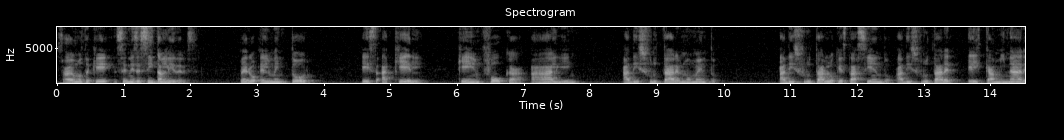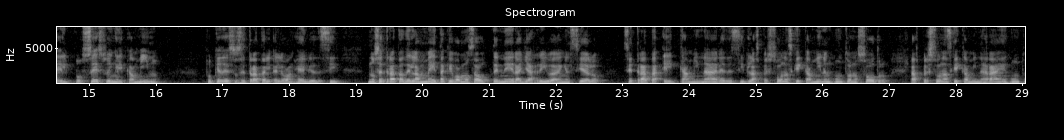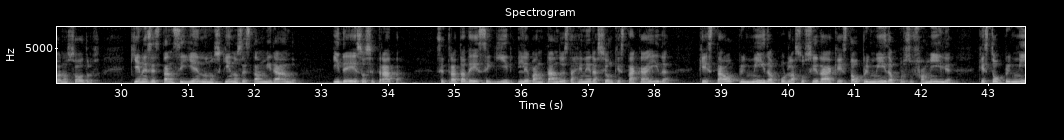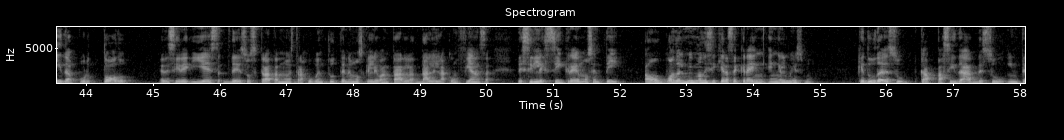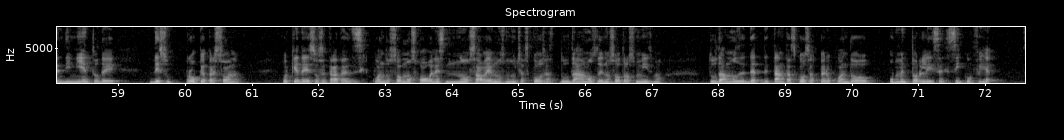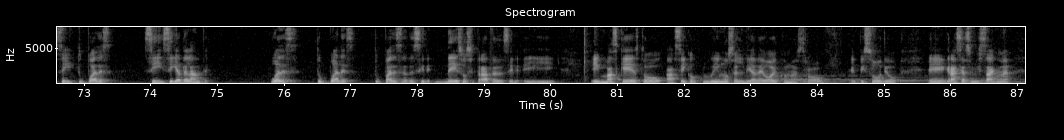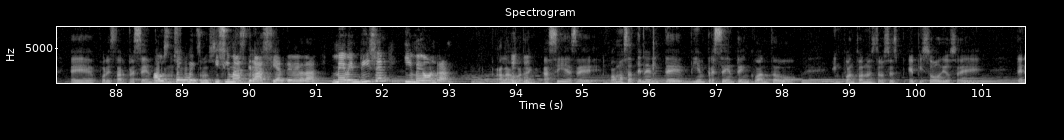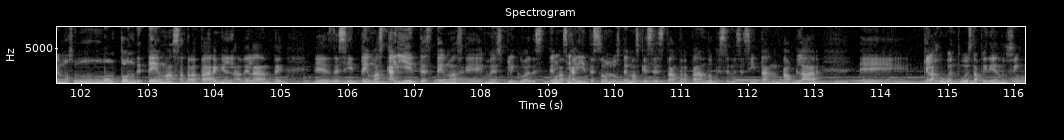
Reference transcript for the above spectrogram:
sabemos de que se necesitan líderes, pero el mentor es aquel que enfoca a alguien a disfrutar el momento, a disfrutar lo que está haciendo, a disfrutar el, caminar, el proceso en el camino, porque de eso se trata el, Evangelio, es decir, no se trata de la meta que vamos a obtener allá arriba en el cielo, se trata el caminar, es decir, las personas que caminan junto a nosotros, las personas que caminarán junto a nosotros, quienes están siguiéndonos, quienes nos están mirando, y de eso se trata. Se trata de seguir levantando esta generación que está caída, que está oprimida por la sociedad, que está oprimida por su familia, que está oprimida por todo. Es decir, y es de eso se trata nuestra juventud, tenemos que levantarla, darle la confianza, decirle sí creemos en ti, aun cuando él mismo ni siquiera se cree en, él mismo, que duda de su capacidad, de su entendimiento, de, de su propia persona porque de eso se trata, es decir, cuando somos jóvenes no sabemos muchas cosas, dudamos de nosotros mismos, dudamos de, tantas cosas, pero cuando un mentor le dice, sí, confía, sí, tú puedes, sí, sigue adelante, puedes, tú puedes, tú puedes, es decir, de eso se trata, es decir, y, y más que esto, así concluimos el día de hoy con nuestro episodio. Eh, gracias Luis Agna eh, por estar presente. A ustedes, muchísimas gracias, de verdad. Me bendicen y me honran. A la orden, así es. Eh, vamos a tenerte bien presente en cuanto, en cuanto a nuestros episodios. Eh, tenemos un montón de temas a tratar en el adelante. Es decir, temas calientes, temas, me explico, es decir, temas calientes son los temas que se están tratando, que se necesitan hablar, que la juventud está pidiendo, ¿sí?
